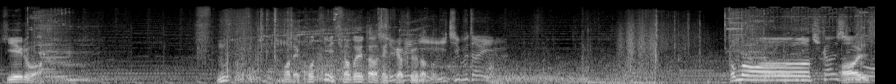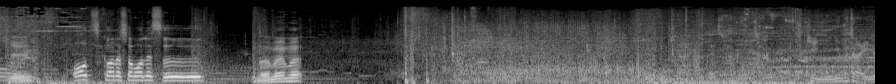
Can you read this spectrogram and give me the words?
消えるわ。ん？待てこっちに近づいたら敵が来るだろ一部隊いるどうもー。おいしいお疲れ様です。むむむ付近に2部隊いる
